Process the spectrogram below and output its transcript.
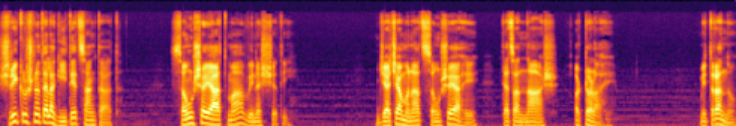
श्रीकृष्ण त्याला गीतेत सांगतात संशयात्मा विनश्यती. ज्याच्या मनात संशय आहे त्याचा नाश अटळ आहे. मित्रांनो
